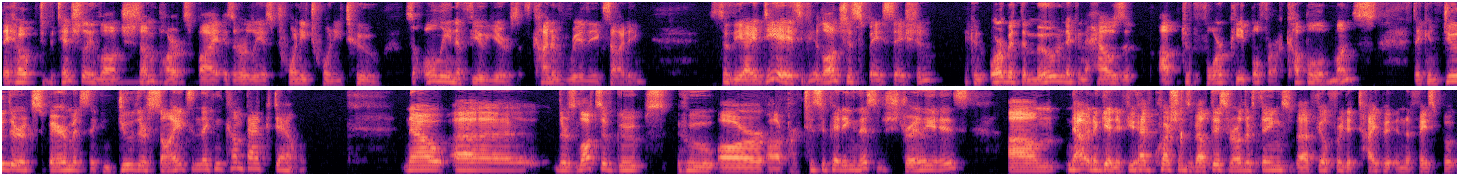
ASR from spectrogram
They hope to potentially launch some parts by as early as 2022. So only in a few years. It's kind of really exciting. So the idea is if you launch a space station, it can orbit the moon, it can house up to four people for a couple of months. They can do their experiments, they can do their science, and they can come back down. Now, uh, there's lots of groups who are uh, participating in this, and Australia is. Um, now, and again, if you have questions about this or other things, uh, feel free to type it in the Facebook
